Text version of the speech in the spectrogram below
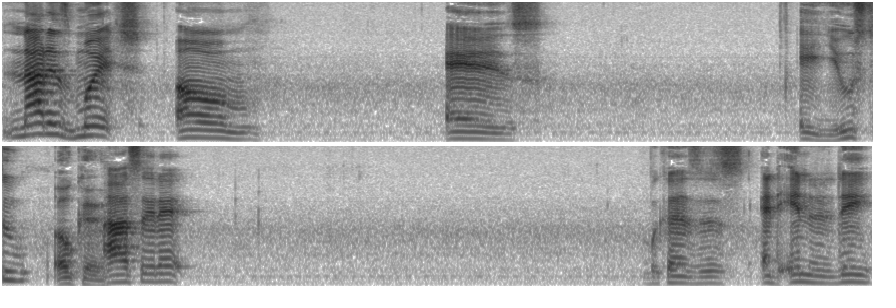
Not as much um as it used to. Okay. I'll say that. Because it's at the end of the day,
